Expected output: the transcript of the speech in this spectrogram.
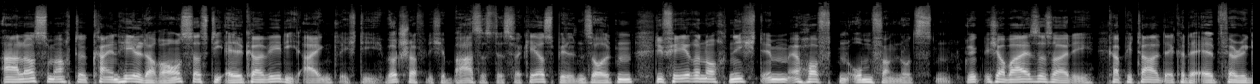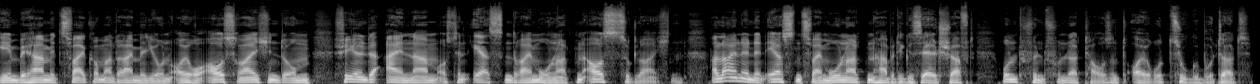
Ahlers machte kein Hehl daraus, dass die Lkw, die eigentlich die wirtschaftliche Basis des Verkehrs bilden sollten, die Fähre noch nicht im erhofften Umfang nutzten. Glücklicherweise sei die Kapitaldecke der Elbferry GmbH mit 2,3 Millionen Euro ausreichend, um fehlende Einnahmen aus den ersten drei Monaten auszugleichen. Allein in den ersten zwei Monaten habe die Gesellschaft rund 500.000 Euro zugebuttert.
